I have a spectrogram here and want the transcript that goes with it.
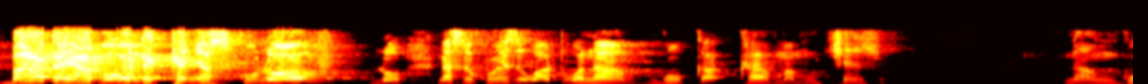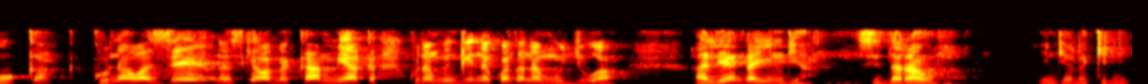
Baada ya hapo uende kenya school of law. Na siku hizi watu wanaanguka kama mchezo naanguka. Kuna wazee nasikia wamekaa miaka. Kuna mwingine kwanza namjua alienda india. Sidharau india lakini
